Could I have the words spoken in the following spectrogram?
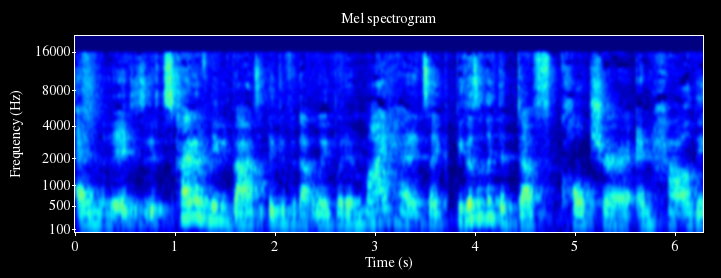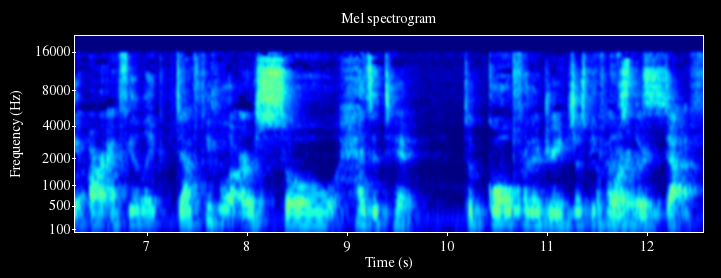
and it's it's kind of maybe bad to think of it that way, but in my head, it's like because of like the deaf culture and how they are. I feel like deaf people are so hesitant to go for their dreams just because they're deaf.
